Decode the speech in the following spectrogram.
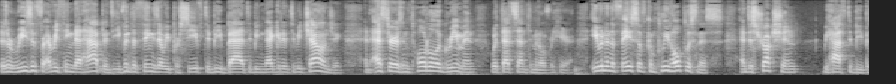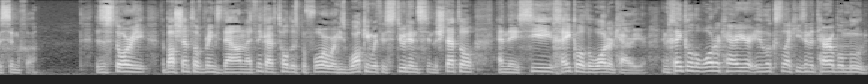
There's a reason for everything that happens, even the things that we perceive to be bad, to be negative, to be challenging. And Esther is in total agreement with that sentiment over here. Even in the face of complete hopelessness and destruction, we have to be besimcha. There's a story the Baal Shem Tov brings down, and I think I've told this before, where he's walking with his students in the shtetl, and they see Chekel, the water carrier. And Chekel, the water carrier, it looks like he's in a terrible mood.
